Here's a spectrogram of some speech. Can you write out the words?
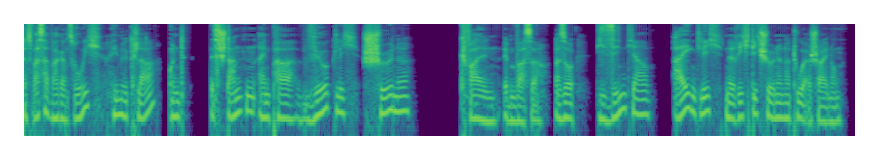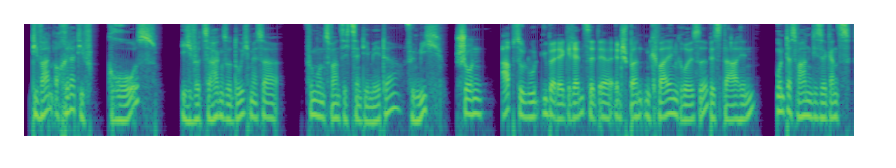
Das Wasser war ganz ruhig, himmelklar und es standen ein paar wirklich schöne Quallen im Wasser. Also die sind ja eigentlich eine richtig schöne Naturerscheinung. Die waren auch relativ groß. Ich würde sagen, so Durchmesser 25 Zentimeter. Für mich schon absolut über der Grenze der entspannten Quallengröße bis dahin. Und das waren diese ganz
